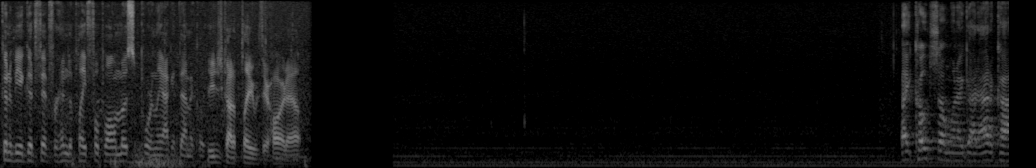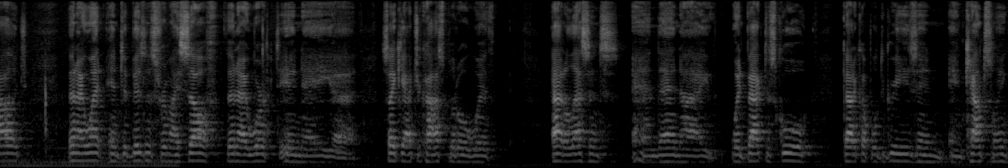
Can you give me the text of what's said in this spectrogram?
going to be a good fit for him to play football and most importantly academically. You just got to play with your heart out. I coached some when I got out of college. Then I went into business for myself. Then I worked in a uh, psychiatric hospital with adolescents. And then I went back to school, got a couple degrees in, in counseling,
